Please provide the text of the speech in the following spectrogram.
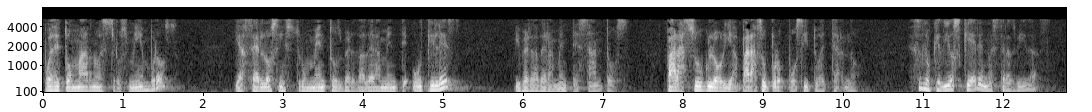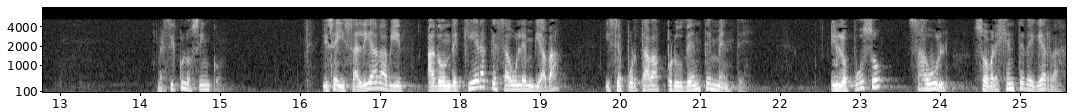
puede tomar nuestros miembros y hacerlos instrumentos verdaderamente útiles y verdaderamente santos para su gloria, para su propósito eterno. Eso es lo que Dios quiere en nuestras vidas. Versículo 5. Dice, y salía David a donde quiera que Saúl enviaba y se portaba prudentemente. Y lo puso Saúl sobre gente de guerra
